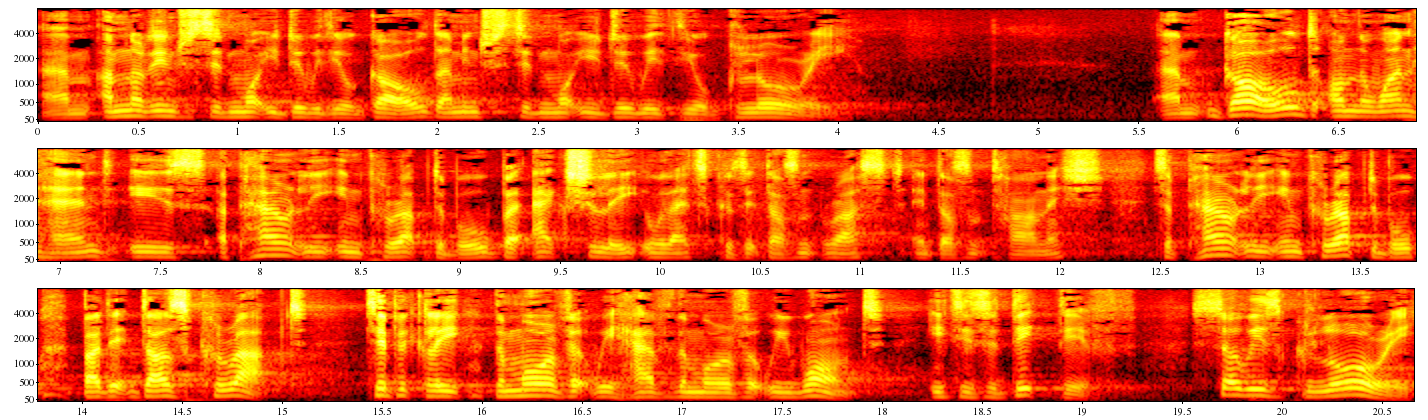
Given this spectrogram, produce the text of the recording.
Um, I'm not interested in what you do with your gold, I'm interested in what you do with your glory. Um, gold, on the one hand, is apparently incorruptible, but actually, well, that's because it doesn't rust, it doesn't tarnish. It's apparently incorruptible, but it does corrupt. Typically, the more of it we have, the more of it we want. It is addictive. So is glory.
